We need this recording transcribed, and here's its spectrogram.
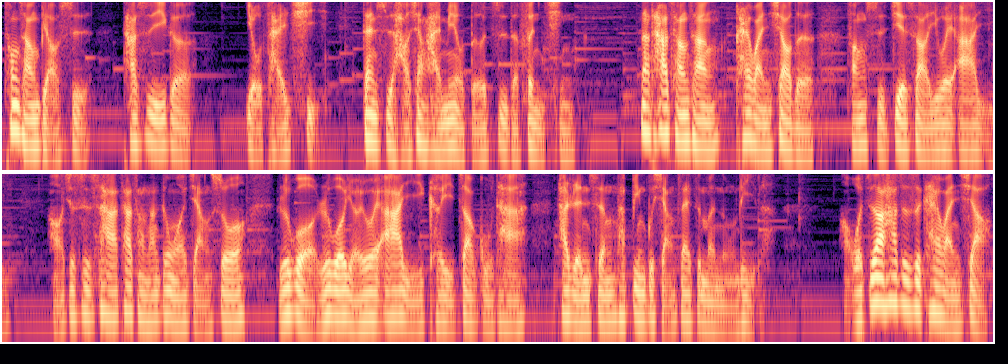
通常表示他是一个有才气，但是好像还没有得志的愤青，那他常常开玩笑的。方式介绍一位阿姨，好，就是他，他常常跟我讲说，如果如果有一位阿姨可以照顾他，他人生他并不想再这么努力了。好，我知道他这是开玩笑，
